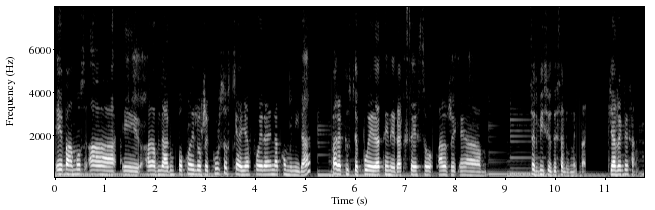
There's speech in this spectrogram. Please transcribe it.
eh, vamos eh, a, hablar un poco de los recursos que hay afuera en la comunidad para que usted pueda tener acceso a servicios de salud mental. Ya regresamos.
